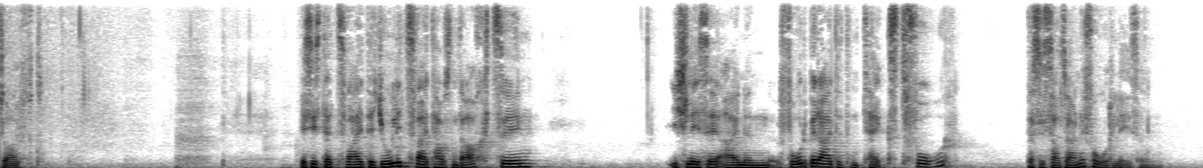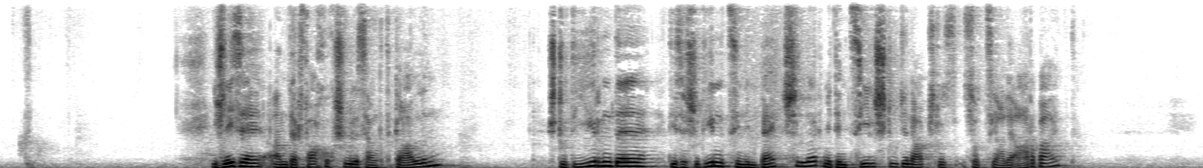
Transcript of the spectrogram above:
Es läuft. Es ist der 2. Juli 2018. Ich lese einen vorbereiteten Text vor. Das ist also eine Vorlesung. Ich lese an der Fachhochschule St. Gallen. Studierende, diese Studierenden sind im Bachelor mit dem Zielstudienabschluss Soziale Arbeit.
